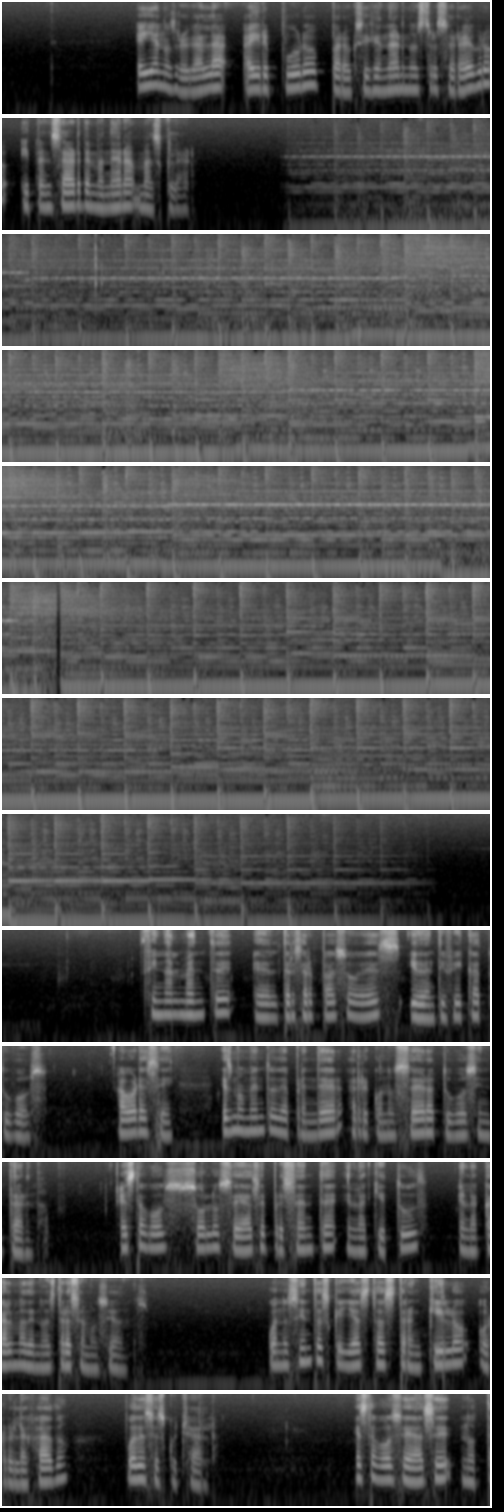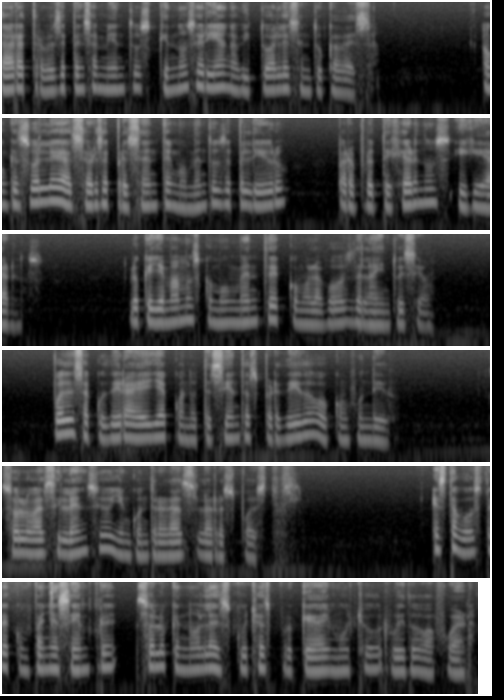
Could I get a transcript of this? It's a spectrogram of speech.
Ella nos regala aire puro para oxigenar nuestro cerebro y pensar de manera más clara. Finalmente, el tercer paso es identifica tu voz. Ahora sí, es momento de aprender a reconocer a tu voz interna. Esta voz solo se hace presente en la quietud, en la calma de nuestras emociones. Cuando sientas que ya estás tranquilo o relajado, puedes escucharla. Esta voz se hace notar a través de pensamientos que no serían habituales en tu cabeza aunque suele hacerse presente en momentos de peligro para protegernos y guiarnos, lo que llamamos comúnmente como la voz de la intuición. Puedes acudir a ella cuando te sientas perdido o confundido. Solo haz silencio y encontrarás las respuestas. Esta voz te acompaña siempre, solo que no la escuchas porque hay mucho ruido afuera.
